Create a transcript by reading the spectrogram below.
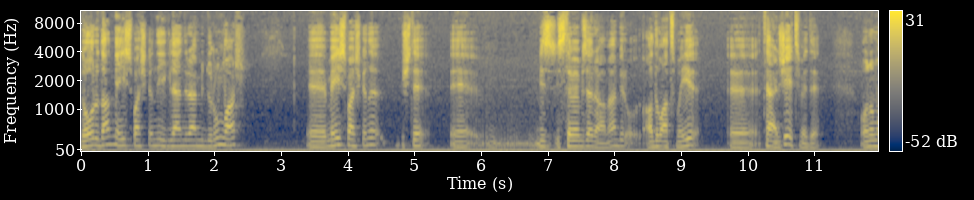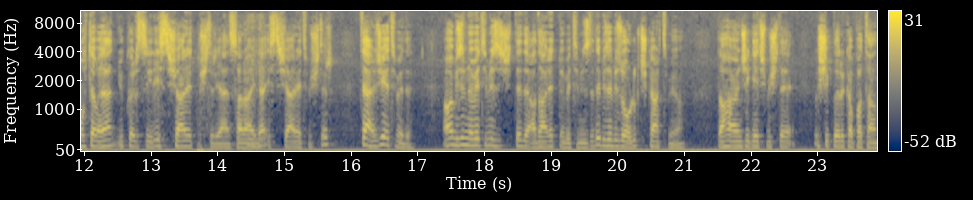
doğrudan meclis başkanını ilgilendiren bir durum var. E, meclis başkanı işte e, biz istememize rağmen bir adım atmayı e, tercih etmedi. Onu muhtemelen yukarısıyla istişare etmiştir yani sarayla istişare etmiştir. Tercih etmedi. Ama bizim nöbetimizde de adalet nöbetimizde de bize bir zorluk çıkartmıyor. Daha önce geçmişte ışıkları kapatan,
